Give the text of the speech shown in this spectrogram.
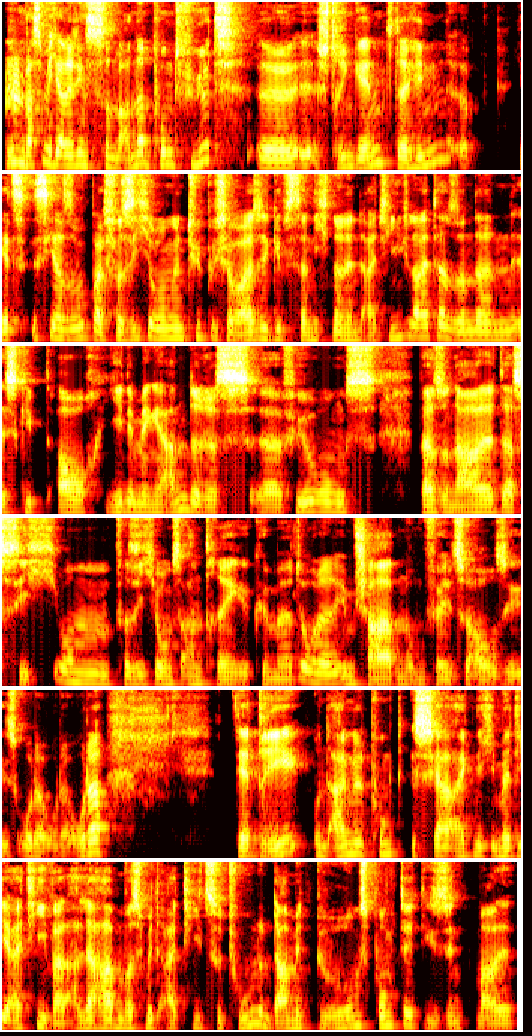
Was mich allerdings zu einem anderen Punkt führt, äh, stringent dahin. Jetzt ist ja so, bei Versicherungen typischerweise gibt es da nicht nur den IT-Leiter, sondern es gibt auch jede Menge anderes äh, Führungspersonal, das sich um Versicherungsanträge kümmert oder im Schadenumfeld zu Hause ist oder, oder, oder der Dreh- und Angelpunkt ist ja eigentlich immer die IT, weil alle haben was mit IT zu tun und damit Berührungspunkte, die sind mal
